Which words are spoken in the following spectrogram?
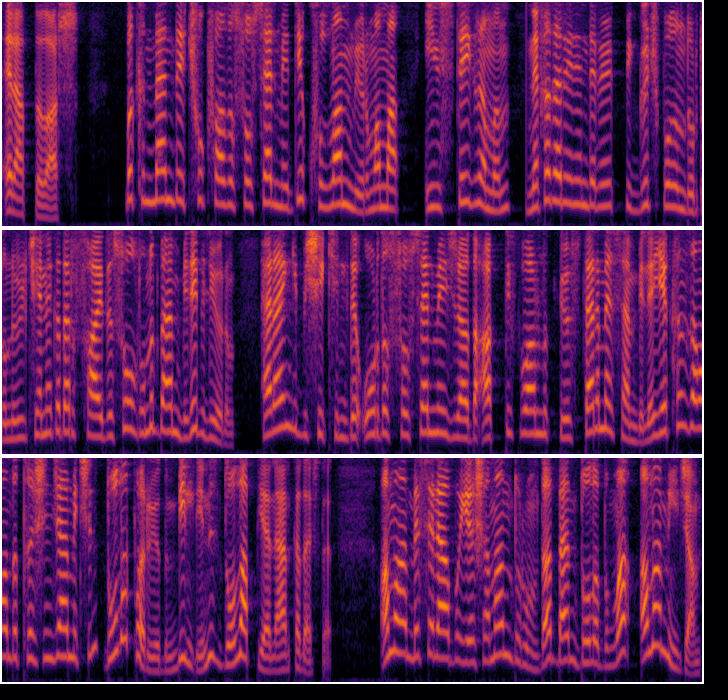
el attılar. Bakın ben de çok fazla sosyal medya kullanmıyorum ama Instagram'ın ne kadar elinde büyük bir güç bulundurduğunu, ülkeye ne kadar faydası olduğunu ben bile biliyorum. Herhangi bir şekilde orada sosyal mecrada aktif varlık göstermesem bile yakın zamanda taşınacağım için dolap arıyordum. Bildiğiniz dolap yani arkadaşlar. Ama mesela bu yaşanan durumda ben dolabımı alamayacağım.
